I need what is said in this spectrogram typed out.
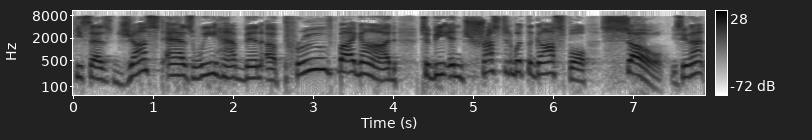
he says, just as we have been approved by God to be entrusted with the gospel, so, you see that?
